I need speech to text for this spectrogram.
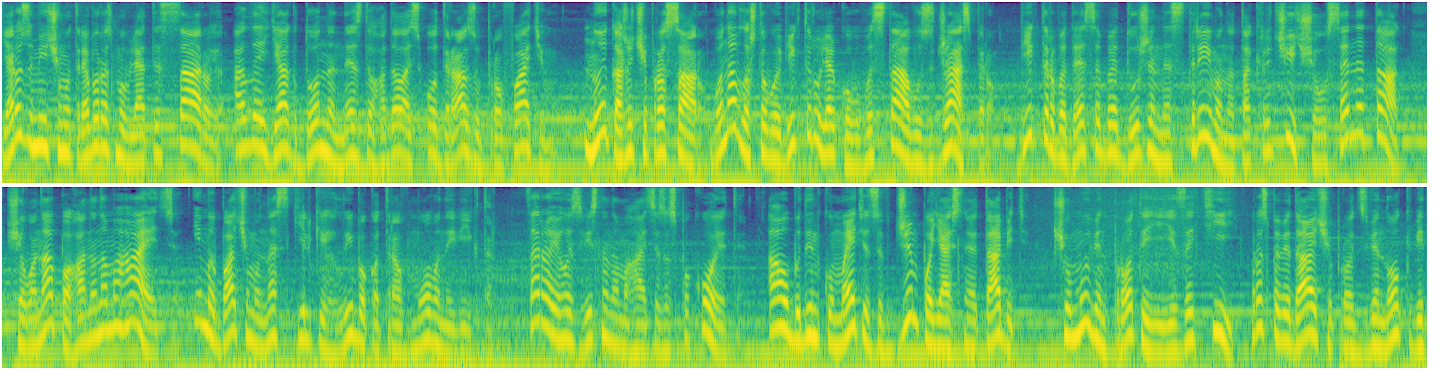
Я розумію, чому треба розмовляти з Сарою, але як Донна не здогадалась одразу про Фатіму. Ну і кажучи про Сару, вона влаштовує Віктору лялькову виставу з Джаспером. Віктор веде себе дуже нестримано та кричить, що усе не так, що вона погано намагається, і ми бачимо наскільки глибоко травмований Віктор. Сара його, звісно, намагається заспокоїти. А у будинку Меттюзів Джим пояснює Табіті, чому він проти її затій, розповідаючи про дзвінок від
